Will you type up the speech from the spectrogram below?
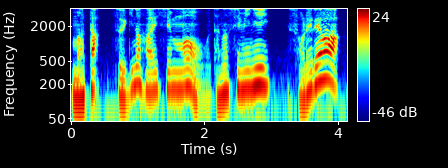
また次の配信もお楽しみに。それでは。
